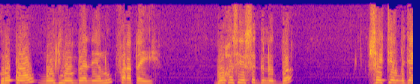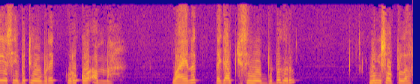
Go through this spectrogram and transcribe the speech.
rukoo mooy juróom benneelu farata yi. Boo xasee sëgg nag ba say téng jege say bëtiwoom rek rukoo am na. Waaye nag nga jàpp ci say woom bu dëgër lu sopp la.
